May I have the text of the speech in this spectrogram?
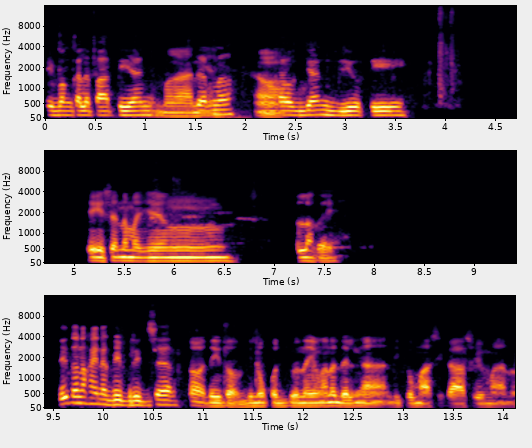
Ibang kalapati yan. Mga ano Sir, yan. no? Oo. Tawag dyan, beauty. Yung isa naman yung malaki. Dito na kayo nagbe-breed, sir. Oh, dito, binukod ko na yung ano dahil nga di ko masikaso yung mga ano.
